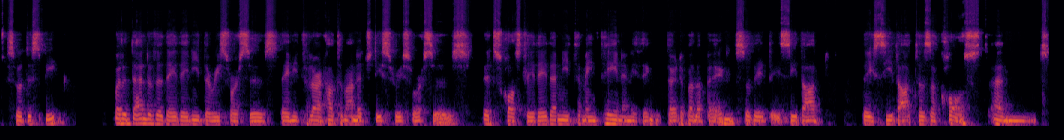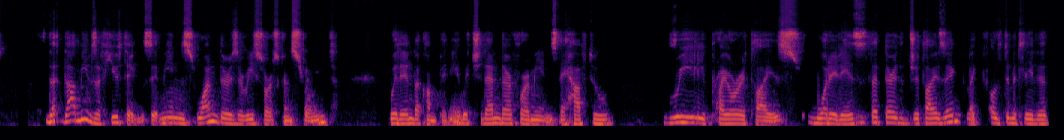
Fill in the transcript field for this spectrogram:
so to speak. But at the end of the day, they need the resources. They need to learn how to manage these resources. It's costly. They then need to maintain anything they're developing. So they, they see that they see that as a cost. And th- that means a few things. It means one, there's a resource constraint within the company, which then therefore means they have to really prioritize what it is that they're digitizing. Like ultimately, that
